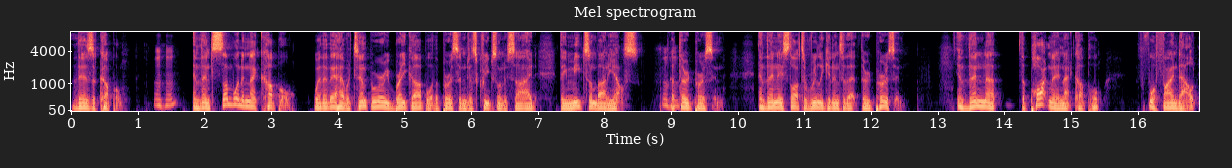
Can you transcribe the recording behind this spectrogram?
there's a couple, Mm-hmm. and then someone in that couple, whether they have a temporary breakup or the person just creeps on the side, they meet somebody else, Mm-hmm. a third person, and then they start to really get into that third person, and then uh, the partner in that couple will find out,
